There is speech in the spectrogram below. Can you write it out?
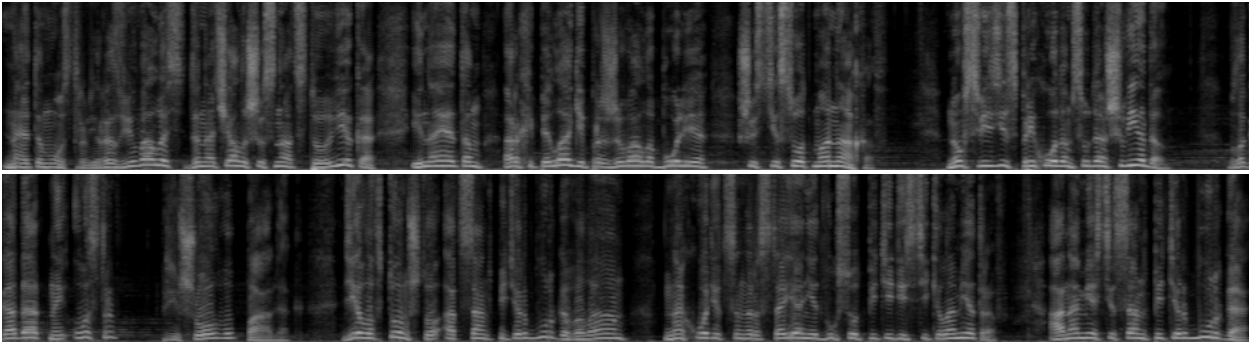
на этом острове развивалась до начала XVI века, и на этом архипелаге проживало более 600 монахов. Но в связи с приходом сюда шведов благодатный остров пришел в упадок. Дело в том, что от Санкт-Петербурга Валаам находится на расстоянии 250 километров, а на месте Санкт-Петербурга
